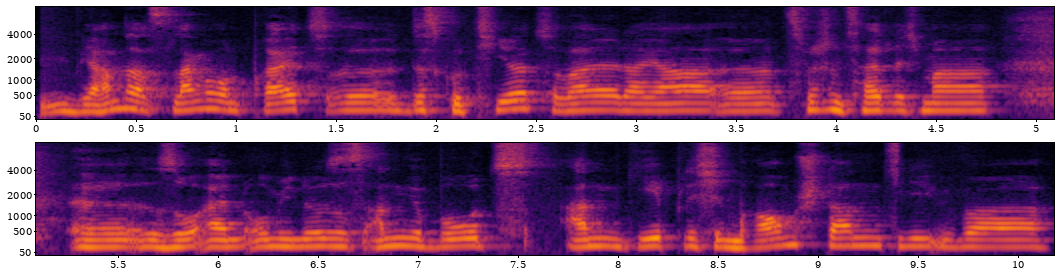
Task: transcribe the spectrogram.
Wir haben das lange und breit äh, diskutiert, weil da ja äh, zwischenzeitlich mal äh, so ein ominöses Angebot angeblich im Raum stand, die über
